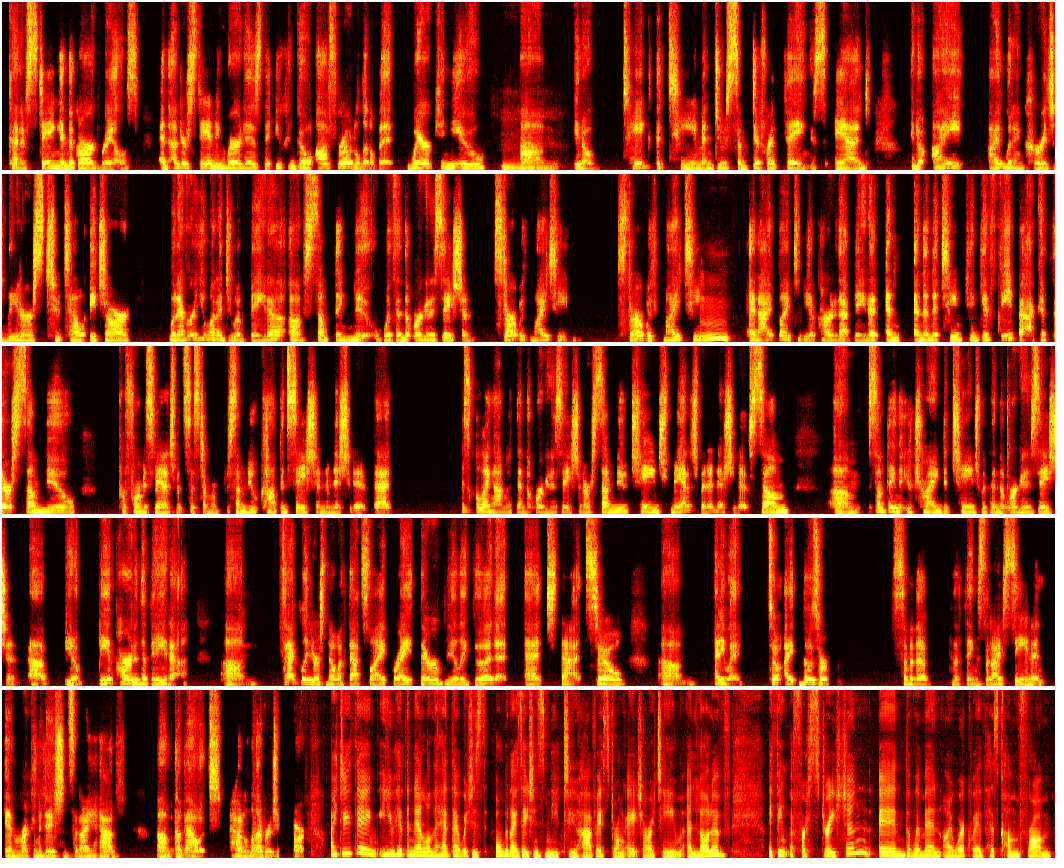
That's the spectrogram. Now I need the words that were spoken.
kind of staying in the guardrails and understanding where it is that you can go off road a little bit. Where can you, mm. um, you know, take the team and do some different things? And, you know, I, I would encourage leaders to tell HR whenever you want to do a beta of something new within the organization, start with my team. Start with my team. Mm and I'd like to be a part of that beta. And, and then the team can give feedback if there's some new performance management system or some new compensation initiative that is going on within the organization or some new change management initiative, some um, something that you're trying to change within the organization. Uh, you know, be a part of the beta. Um, tech leaders know what that's like, right? They're really good at at that. So um, anyway, so I those are some of the the things that I've seen and, and recommendations that I have um, about how to leverage HR. I do think you hit the nail on the head there, which is organizations need to have a strong HR team. A lot of, I think, the frustration in the women I work with has come from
